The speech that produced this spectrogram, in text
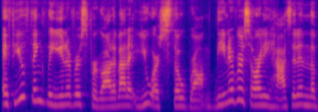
If you think the universe forgot about it, you are so wrong. The universe already has it in the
